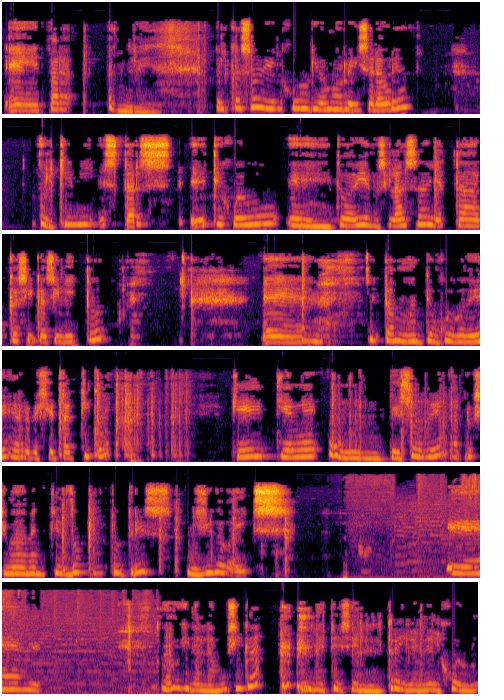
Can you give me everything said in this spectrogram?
eh, para Android. El caso del juego que vamos a revisar ahora, Alchemy Stars. Este juego eh, todavía no se lanza, ya está casi casi listo. Eh, estamos ante un juego de RPG táctico que tiene un peso de aproximadamente 2.3 gigabytes. Eh, vamos a quitar la música. Este es el trailer del juego.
